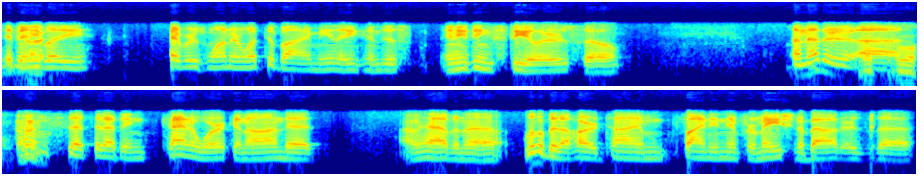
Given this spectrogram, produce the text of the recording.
if Right. anybody ever's wondering what to buy me, they can just anything Steelers. So another uh, cool. set that I've been kind of working on that I'm having a little bit of hard time finding information about is the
